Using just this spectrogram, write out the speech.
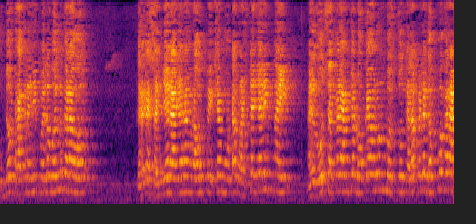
उद्धव ठाकरेंनी पहिलं बंद करावं. कारण का संजय राजाराम राऊत पेक्षा मोठा भ्रष्टाचारीच नाही. आणि रोज सकाळी आमच्या डोक्यावरून बसतो त्याला पहिले गप्प करा.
